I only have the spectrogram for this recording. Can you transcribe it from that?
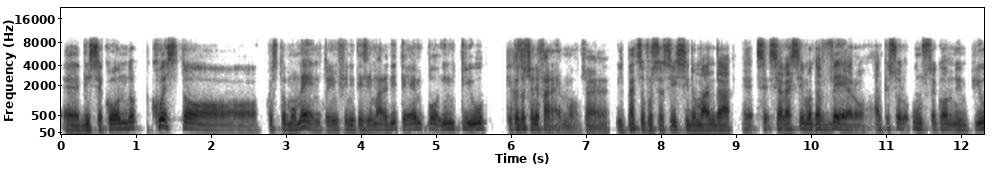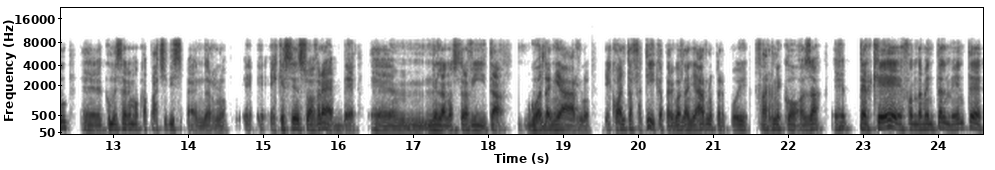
eh, di secondo. Questo questo, questo momento infinitesimale di tempo in più che cosa ce ne faremmo? Cioè, il pezzo forse si, si domanda eh, se, se, avessimo davvero anche solo un secondo in più, eh, come saremmo capaci di spenderlo? E, e, e che senso avrebbe eh, nella nostra vita guadagnarlo? E quanta fatica per guadagnarlo per poi farne cosa, eh, perché fondamentalmente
